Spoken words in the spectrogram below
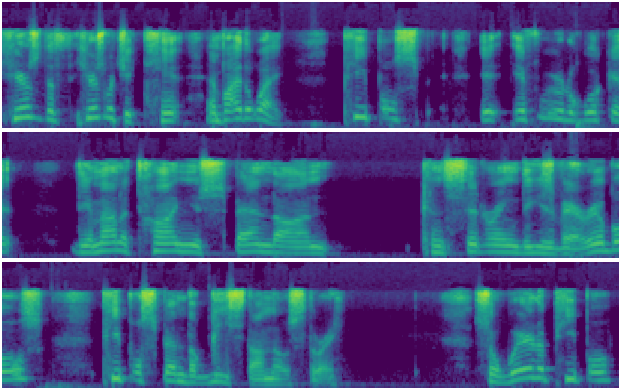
here's the here's what you can't. And by the way, people, if we were to look at the amount of time you spend on considering these variables, people spend the least on those three. So, where do people,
